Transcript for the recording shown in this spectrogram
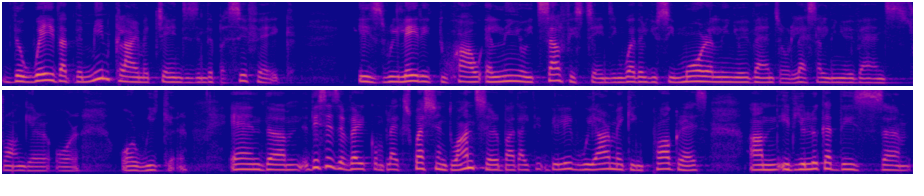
the way that the mean climate changes in the Pacific is related to how El Nino itself is changing, whether you see more El Nino events or less El Nino events, stronger or, or weaker. And um, this is a very complex question to answer, but I believe we are making progress. Um, if you look at this, um,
